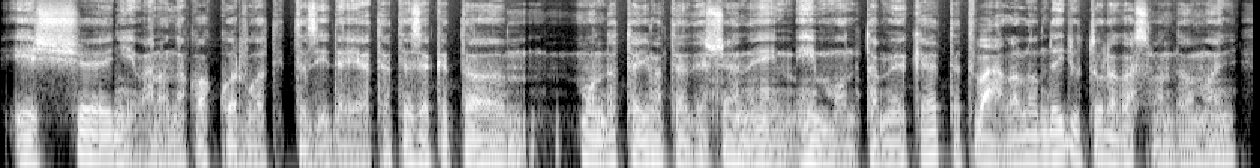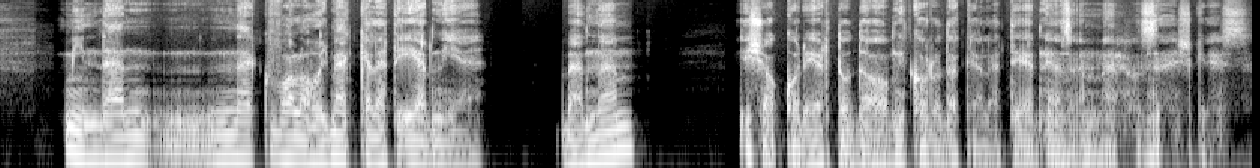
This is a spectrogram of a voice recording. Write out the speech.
és nyilván annak akkor volt itt az ideje. Tehát ezeket a mondataimat teljesen én, én mondtam őket, tehát vállalom, de egy utólag azt mondom, hogy mindennek valahogy meg kellett érnie bennem, és akkor ért oda, amikor oda kellett érni az ember hozzá, is kész.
